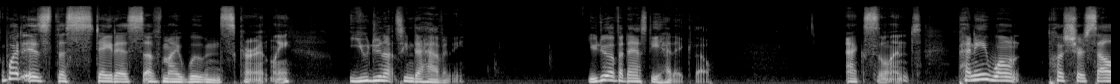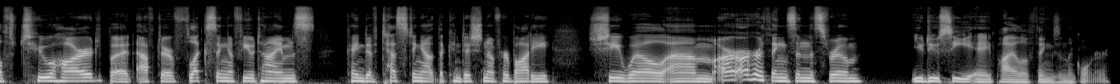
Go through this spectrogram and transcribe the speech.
what is the status of my wounds currently? You do not seem to have any. You do have a nasty headache, though. Excellent. Penny won't push herself too hard, but after flexing a few times, kind of testing out the condition of her body, she will. Um, are, are her things in this room? You do see a pile of things in the corner.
